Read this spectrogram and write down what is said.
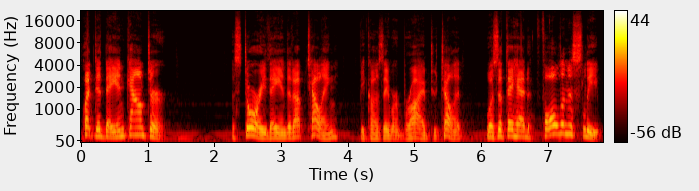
What did they encounter? The story they ended up telling, because they were bribed to tell it, was that they had fallen asleep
